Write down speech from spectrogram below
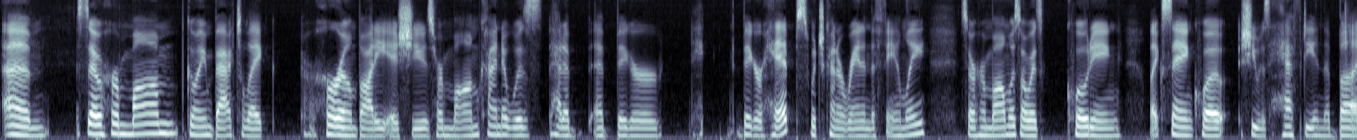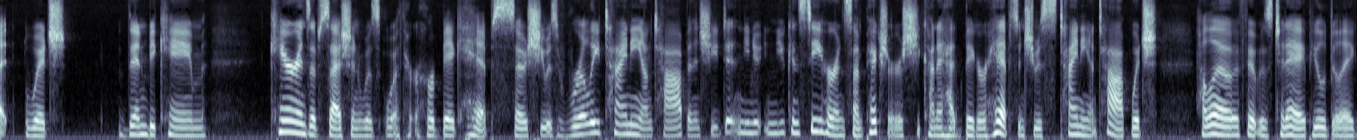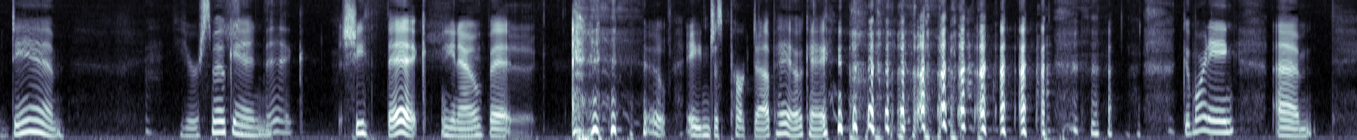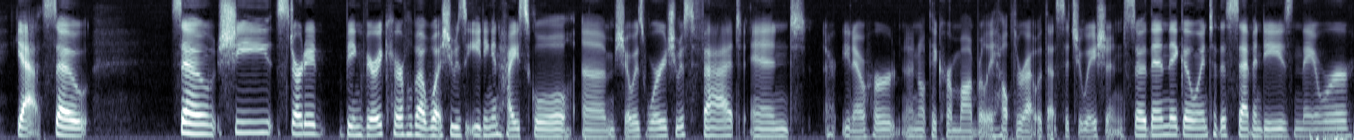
Um, so her mom, going back to like her, her own body issues, her mom kind of was had a, a bigger bigger hips, which kind of ran in the family. So her mom was always quoting, like saying, "quote She was hefty in the butt," which then became Karen's obsession was with her, her big hips. So she was really tiny on top, and then she didn't. You, you can see her in some pictures. She kind of had bigger hips, and she was tiny on top. Which, hello, if it was today, people would be like, "Damn, you're smoking." She's thick. She thick, you know. But Aiden just perked up. Hey, okay. Good morning. Um, yeah, so so she started being very careful about what she was eating in high school. Um, she was worried she was fat, and you know her. I don't think her mom really helped her out with that situation. So then they go into the '70s, and they were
